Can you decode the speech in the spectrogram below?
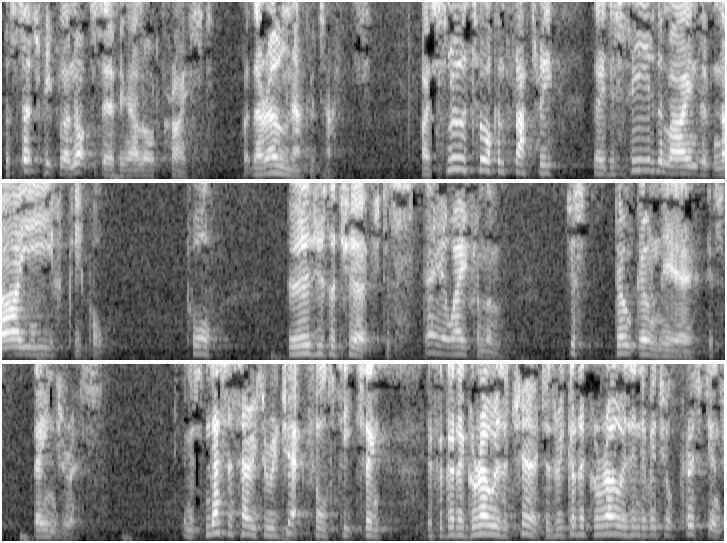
For such people are not serving our Lord Christ, but their own appetites. By smooth talk and flattery, they deceive the minds of naive people. Paul urges the church to stay away from them. Just don't go near. It's dangerous. And it's necessary to reject false teaching if we're going to grow as a church, as we're going to grow as individual Christians.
